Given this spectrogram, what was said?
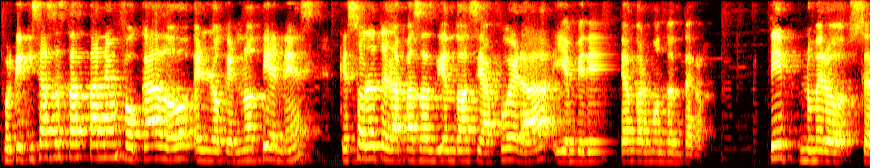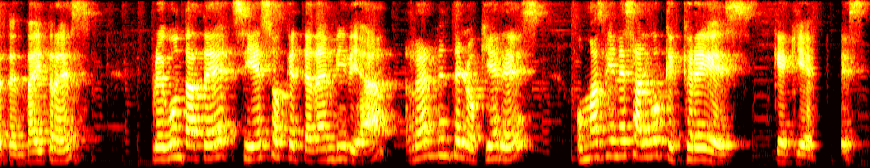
Porque quizás estás tan enfocado en lo que no tienes que solo te la pasas viendo hacia afuera y envidiando al mundo entero. Tip número 73. Pregúntate si eso que te da envidia realmente lo quieres o más bien es algo que crees que quieres.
